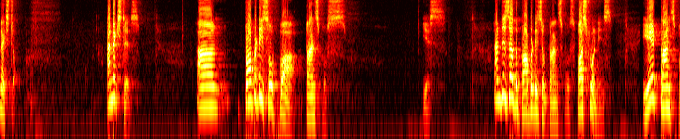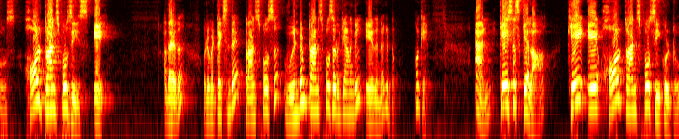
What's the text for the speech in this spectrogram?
Next next is properties of transpose yes And these are the properties of transpose. First one is A transpose, Hall transpose is A. അതായത് ഒരു മെട്രിക്സിന്റെ ട്രാൻസ്പോസ് വീണ്ടും ട്രാൻസ്പോസ് എടുക്കുകയാണെങ്കിൽ എ തന്നെ കിട്ടും. Okay and K is a scalar K A whole transpose equal to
